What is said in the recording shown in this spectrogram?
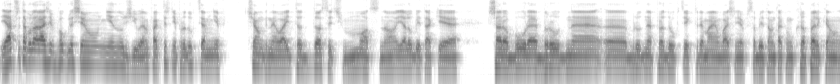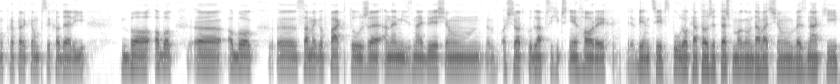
ja przy Tabula razie w ogóle się nie nudziłem. Faktycznie produkcja mnie wciągnęła i to dosyć mocno. Ja lubię takie szarobure, brudne, e, brudne produkcje, które mają właśnie w sobie tą taką kropelkę, kropelkę psychodeli bo obok, e, obok e, samego faktu, że Anemi znajduje się w ośrodku dla psychicznie chorych, więc jej współlokatorzy też mogą dawać się we znaki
